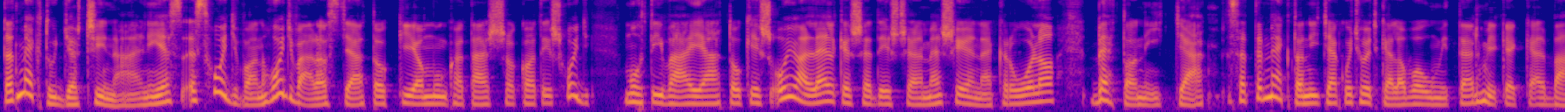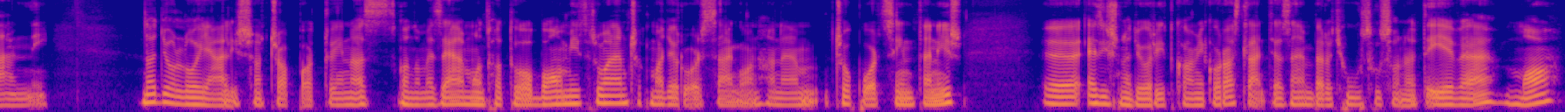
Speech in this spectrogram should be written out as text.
tehát meg tudja csinálni. Ez, ez hogy van? Hogy választjátok ki a munkatársakat, és hogy motiváljátok, és olyan lelkesedéssel mesélnek róla, betanítják. Szerintem megtanítják, hogy hogy kell a Baumi termékekkel bánni. Nagyon lojális a csapat. Én azt gondolom, ez elmondható a Baumitról, nem csak Magyarországon, hanem csoportszinten is. Ez is nagyon ritka, amikor azt látja az ember, hogy 20-25 éve ma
